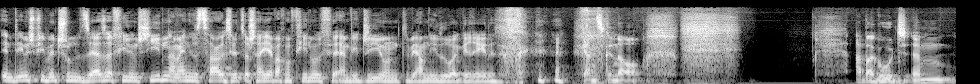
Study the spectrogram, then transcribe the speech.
in dem Spiel wird schon sehr, sehr viel entschieden. Am Ende des Tages wird es wahrscheinlich einfach ein 4-0 für MVG und wir haben nie drüber geredet. Ganz genau. Aber gut, ähm,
